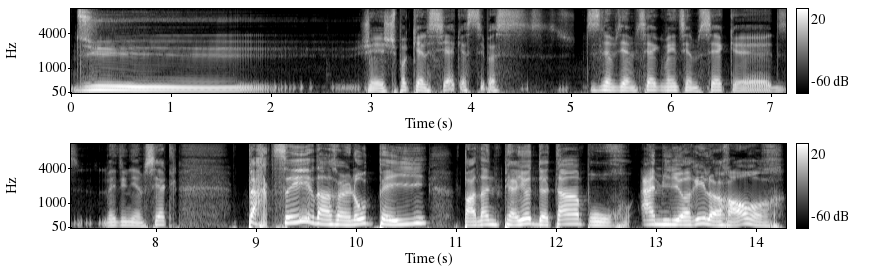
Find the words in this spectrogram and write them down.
du. Je sais pas quel siècle, parce 19e siècle, 20e siècle, 21e euh, siècle, partir dans un autre pays pendant une période de temps pour améliorer leur art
